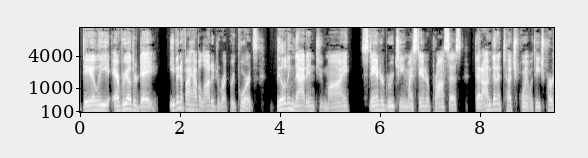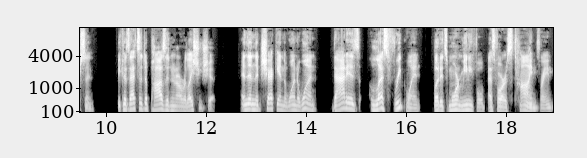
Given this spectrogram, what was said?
daily, every other day. Even if I have a lot of direct reports, building that into my standard routine, my standard process that I'm going to touch point with each person because that's a deposit in our relationship. And then the check in, the one to one, that is less frequent, but it's more meaningful as far as time frame.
